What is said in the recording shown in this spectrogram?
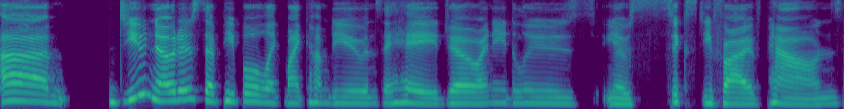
Um, do you notice that people like might come to you and say, "Hey, Joe, I need to lose, you know, 65 pounds,"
